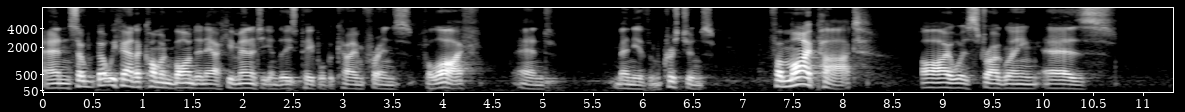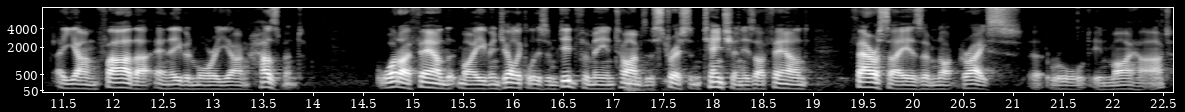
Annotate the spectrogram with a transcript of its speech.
And so, but we found a common bond in our humanity, and these people became friends for life, and many of them Christians. For my part, I was struggling as a young father and even more a young husband. What I found that my evangelicalism did for me in times of stress and tension is I found Pharisaism, not grace, uh, ruled in my heart.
